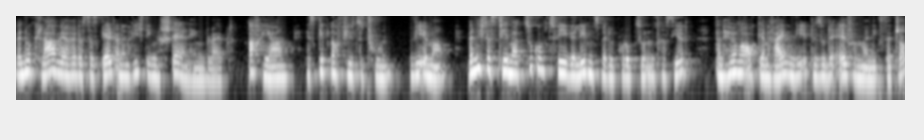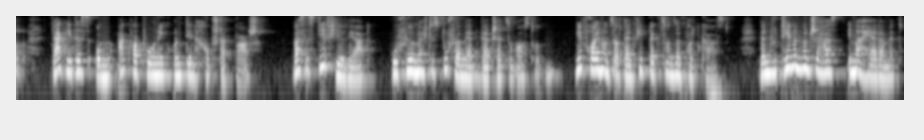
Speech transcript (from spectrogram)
Wenn nur klar wäre, dass das Geld an den richtigen Stellen hängen bleibt. Ach ja, es gibt noch viel zu tun. Wie immer. Wenn dich das Thema zukunftsfähige Lebensmittelproduktion interessiert, dann höre auch gern rein in die Episode 11 von Mein nächster Job. Da geht es um Aquaponik und den Hauptstadtbarsch. Was ist dir viel wert? Wofür möchtest du vermehrt Wertschätzung ausdrücken? Wir freuen uns auf dein Feedback zu unserem Podcast. Wenn du Themenwünsche hast, immer her damit.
